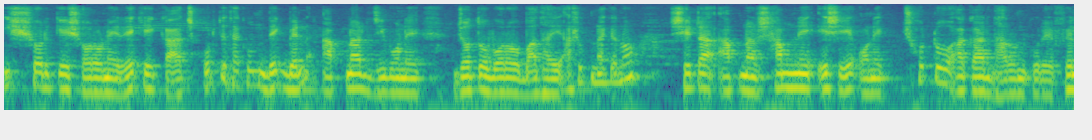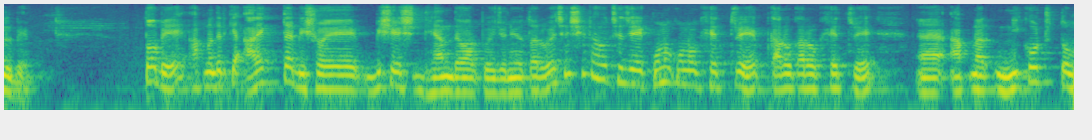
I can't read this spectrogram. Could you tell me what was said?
ঈশ্বরকে স্মরণে রেখে কাজ করতে থাকুন। দেখবেন আপনার জীবনে যত বড় বাধাই আসুক না কেন সেটা আপনার সামনে এসে অনেক ছোট আকার ধারণ করে ফেলবে। তবে আপনাদেরকে আরেকটা বিষয়ে বিশেষ ধ্যান দেওয়ার প্রয়োজনীয়তা রয়েছে, সেটা হচ্ছে যে কোনো কোনো ক্ষেত্রে, কারও কারও ক্ষেত্রে আপনার নিকটতম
